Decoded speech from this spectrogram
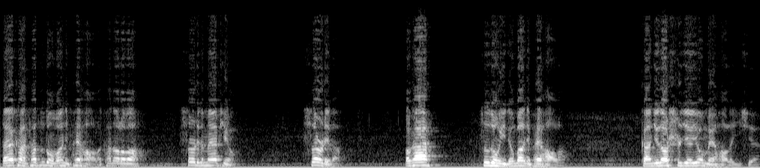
大家看它自动帮你配好了，看到了吧？Third Mapping，Third，OK，自动已经帮你配好了，感觉到世界又美好了一些。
